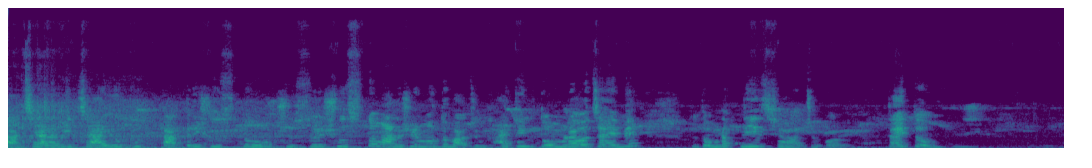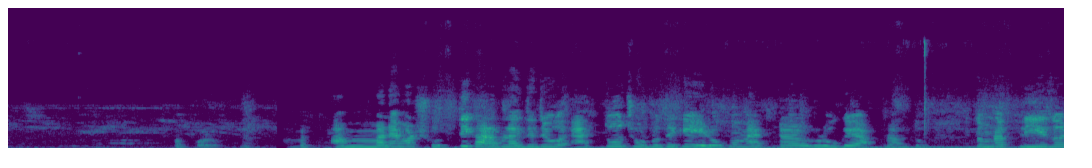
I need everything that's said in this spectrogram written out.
কাছে, আর আমি চাই ও খুব তাড়াতাড়ি সুস্থ হোক, সুস্থ হয়ে সুস্থ মানুষের মতো বাঁচুক। আই থিঙ্ক তোমরাও চাইবে, তো তোমরা প্লিজ সাহায্য করো, তাই তো? সব করো। মানে আমার সত্যি খারাপ লাগছে যে ও এত ছোট থেকে এরকম একটা রোগে আক্রান্ত। তোমরা প্লিজ ও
